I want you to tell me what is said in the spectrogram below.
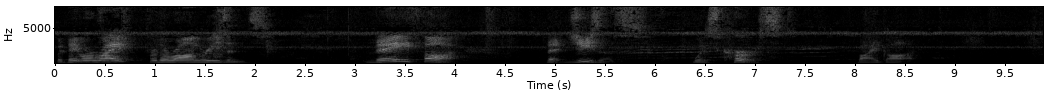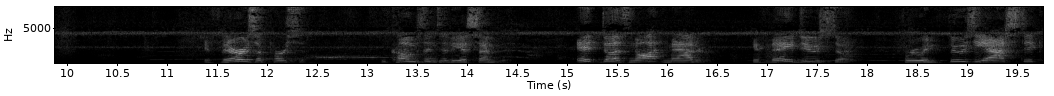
but they were right for the wrong reasons. They thought that Jesus was cursed by God. If there is a person who comes into the assembly it does not matter if they do so through enthusiastic,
